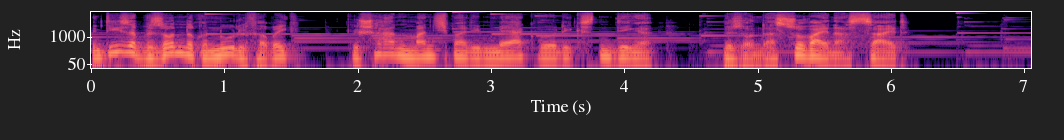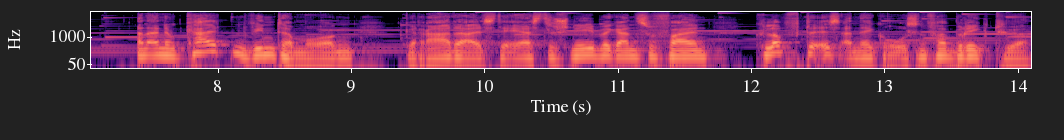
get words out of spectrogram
In dieser besonderen Nudelfabrik geschahen manchmal die merkwürdigsten Dinge, besonders zur Weihnachtszeit. An einem kalten Wintermorgen, gerade als der erste Schnee begann zu fallen, klopfte es an der großen Fabriktür.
